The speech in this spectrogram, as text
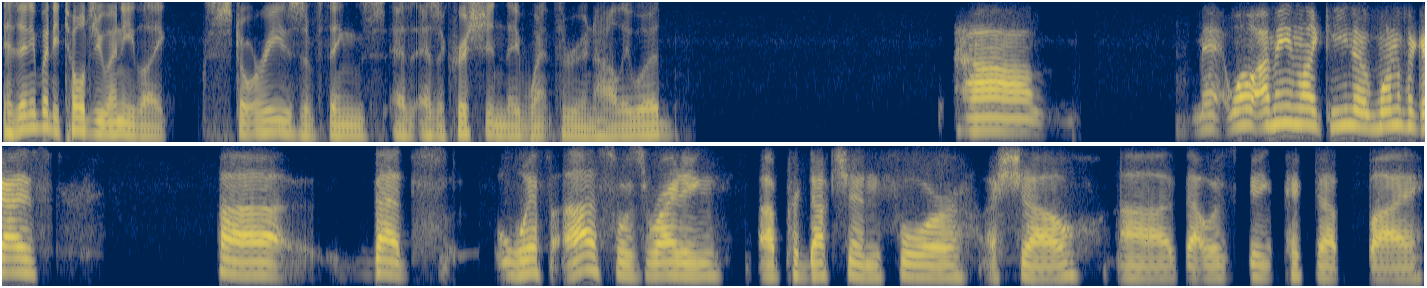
has anybody told you any like stories of things as as a Christian they went through in Hollywood? Um, man, well, I mean, like you know, one of the guys uh, that's with us was writing a production for a show uh, that was being picked up by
